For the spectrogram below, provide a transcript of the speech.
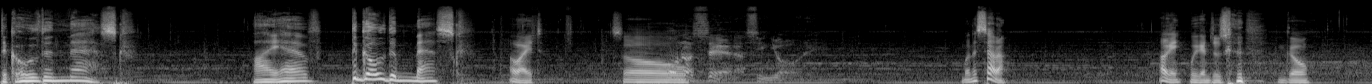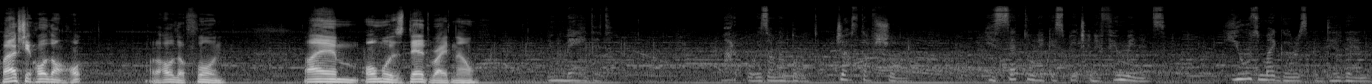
The golden mask. I have the golden mask. Alright. So, Buonasera, signore. Buonasera. Okay, we can just go. But actually, hold on. Hold, hold the phone. I am almost dead right now. You made it. Marco is on a boat just offshore. He's set to make a speech in a few minutes. Use my girls until then.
